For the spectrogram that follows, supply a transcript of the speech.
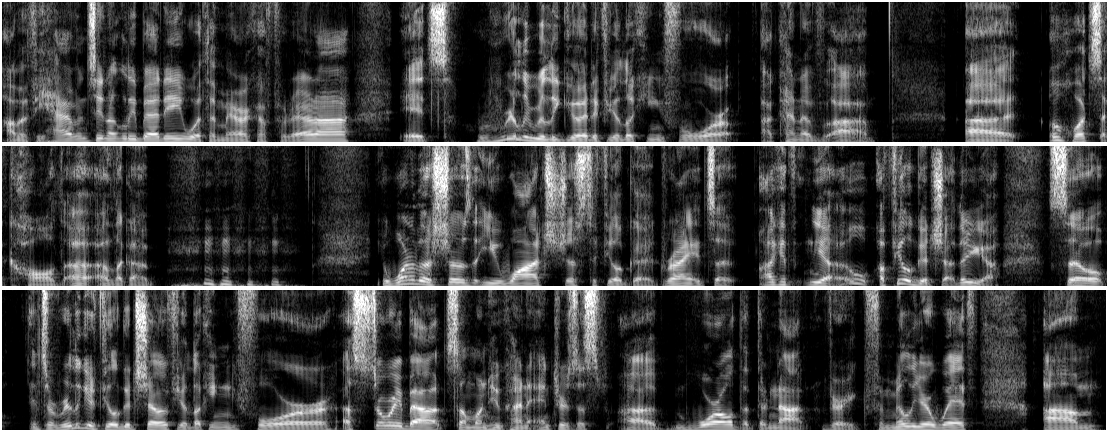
Um, if you haven't seen Ugly Betty with America Ferrera, it's really, really good if you're looking for a kind of, uh, uh, oh, what's it called? Uh, uh like a. one of those shows that you watch just to feel good, right? It's a I could yeah, ooh, a feel good show. There you go. So it's a really good feel good show if you're looking for a story about someone who kind of enters this uh, world that they're not very familiar with. Um,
